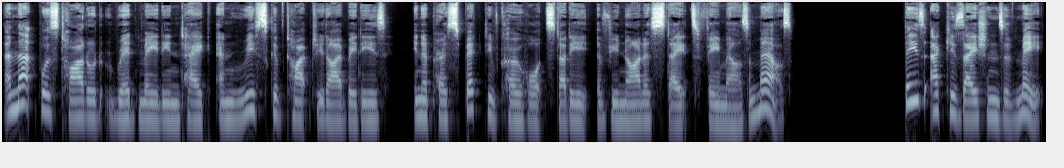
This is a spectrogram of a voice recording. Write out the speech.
And that was titled Red Meat Intake and Risk of Type 2 Diabetes in a prospective cohort study of United States females and males. These accusations of meat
